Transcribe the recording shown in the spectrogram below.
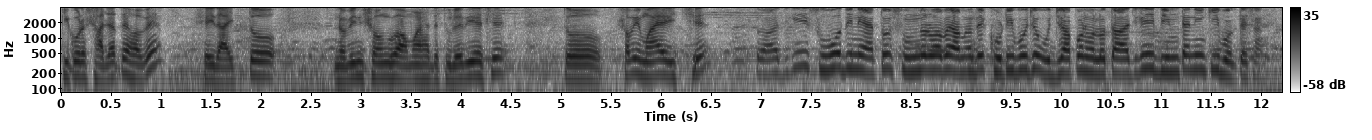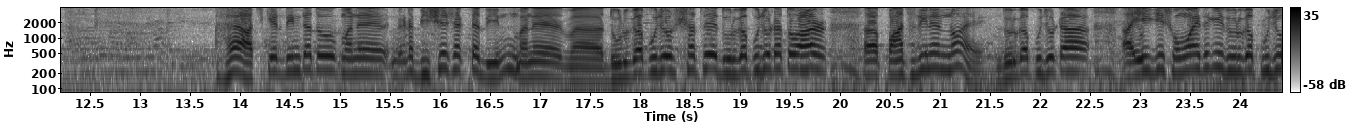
কি করে সাজাতে হবে সেই দায়িত্ব নবীন সংঘ আমার হাতে তুলে দিয়েছে। তো সবই মায়ের ইচ্ছে। তো আজকে শুভ দিনে এত সুন্দরভাবে আপনাদের খুঁটি পুজো উদযাপন হলো, তো আজকের এই দিনটা নিয়ে কি বলতে চান? হ্যাঁ আজকের দিনটা তো মানে একটা বিশেষ একটা দিন। মানে দুর্গা পুজোর সাথে দুর্গা পুজোটা তো আর পাঁচ দিনের নয়। দুর্গা পুজোটা এই যে সময় থেকেই দুর্গা পুজো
